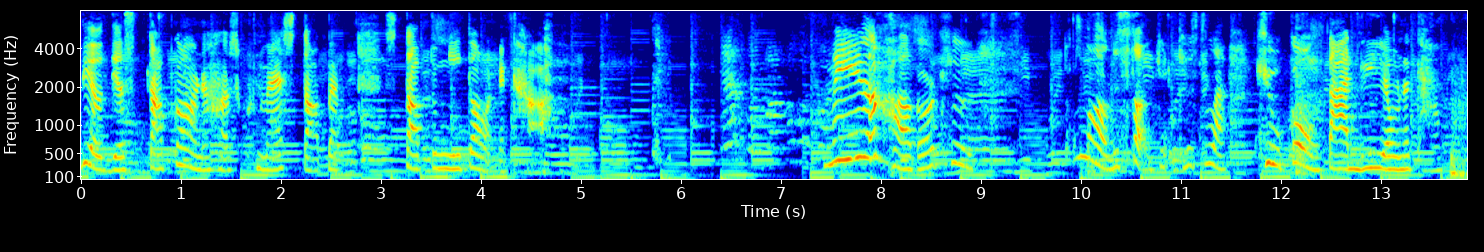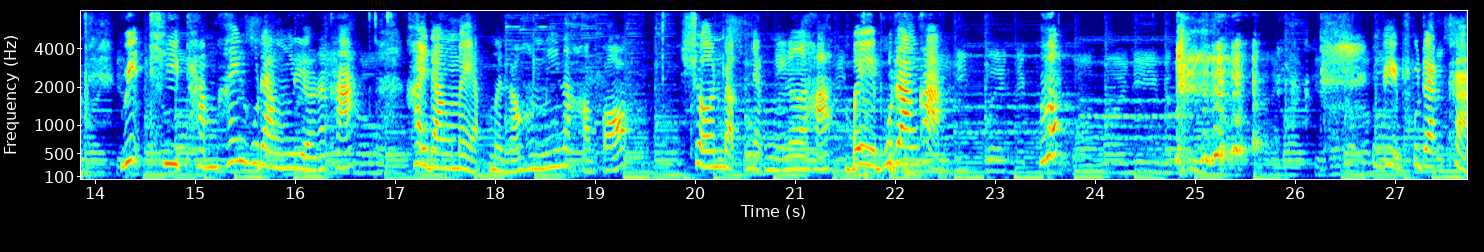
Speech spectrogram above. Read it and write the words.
เดี๋ยวเดี๋ยว stop ก่อนนะคะ คุณแม่ stop แบบ stop ตรงนี้ก่อนนะคะนี่นะคะก็คือหมอที่สอนเขียนคิ้วสลาคิวโก่งตาเดียวนะคะ วิธีทำให้ดังเรียวนะคะ ใครดังแมบเหมือนน้องฮัมมี่นะคะ ก็เชิญแบบอย่างนี้เลยนะคะ เบผู้ดังค่ะบีบผู้ดังค่ะ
